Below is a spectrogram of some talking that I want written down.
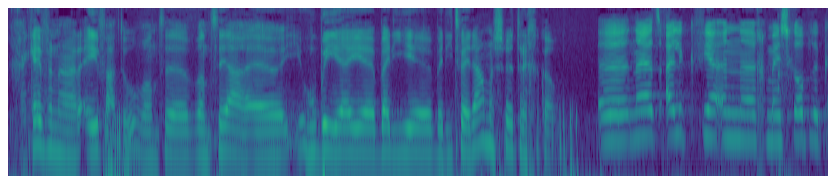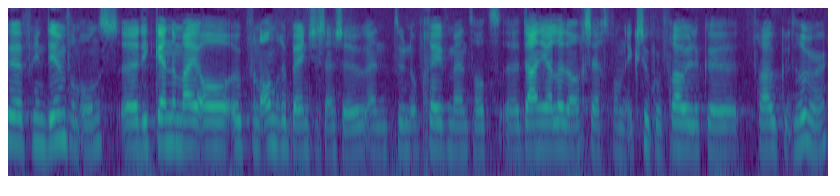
Ga ik even naar Eva toe, want, eh, want ja, eh, hoe ben jij eh, bij, die, eh, bij die twee dames terechtgekomen? Eh, nou ja, het is eigenlijk via een eh, gemeenschappelijke vriendin van ons. Eh, die kende mij al ook van andere bandjes en zo. En toen op een gegeven moment had eh Danielle dan gezegd van... ik zoek een vrouwelijke, vrouwelijke drummer.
